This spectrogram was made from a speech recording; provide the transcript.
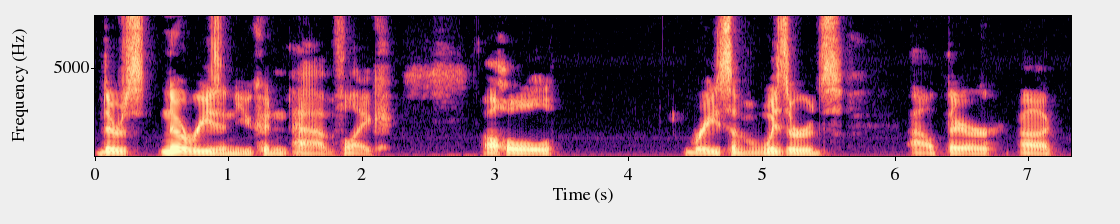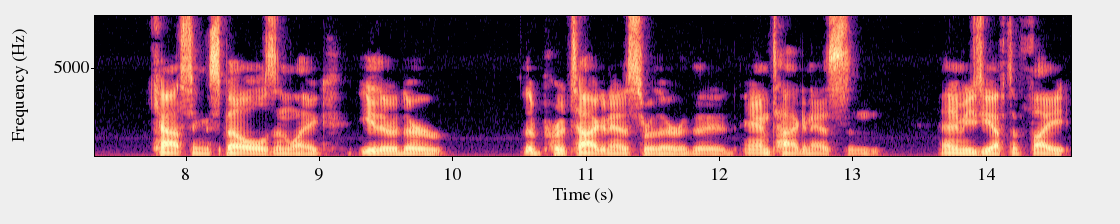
there's no reason you couldn't have like a whole race of wizards out there uh, casting spells and like either they're the protagonists or they're the antagonists and enemies you have to fight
